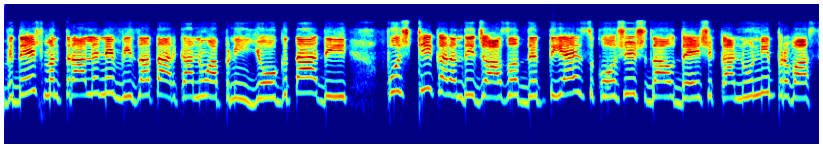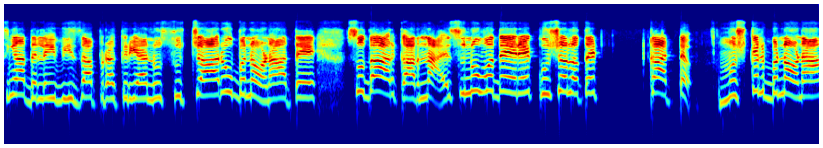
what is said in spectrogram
ਵਿਦੇਸ਼ ਮੰਤਰਾਲੇ ਨੇ ਵੀਜ਼ਾ ਧਾਰਕਾਂ ਨੂੰ ਆਪਣੀ ਯੋਗਤਾ ਦੀ ਪੁਸ਼ਟੀ ਕਰਨ ਦੀ ਇਜਾਜ਼ਤ ਦਿੱਤੀ ਹੈ। ਇਸ ਕੋਸ਼ਿਸ਼ ਦਾ ਉਦੇਸ਼ ਕਾਨੂੰਨੀ ਪ੍ਰਵਾਸੀਆਂ ਦੇ ਲਈ ਵੀਜ਼ਾ ਪ੍ਰਕਿਰਿਆ ਨੂੰ ਸੁਚਾਰੂ ਬਣਾਉਣਾ ਅਤੇ ਸੁਧਾਰ ਕਰਨਾ, ਇਸ ਨੂੰ ਵਧੇਰੇ ਕੁਸ਼ਲ ਅਤੇ ਘੱਟ ਮੁਸ਼ਕਿਲ ਬਣਾਉਣਾ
